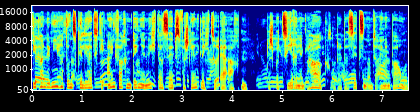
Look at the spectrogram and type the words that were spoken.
die Pandemie hat uns gelehrt, die einfachen Dinge nicht als selbstverständlich zu erachten. Das Spazieren im Park oder das Sitzen unter einem Baum.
